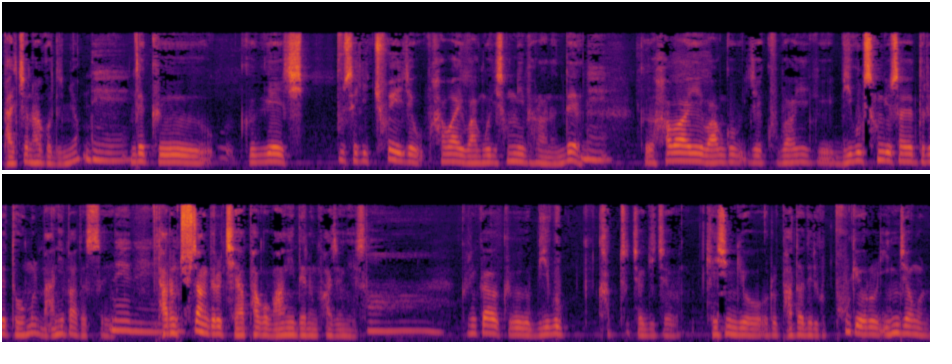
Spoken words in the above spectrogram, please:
발전하거든요. 네. 근데 그 그게 19세기 초에 이제 하와이 왕국이 성립을 하는데 네. 그 하와이 왕국 이제 국왕이 그 미국 선교사들의 도움을 많이 받았어요. 네네. 네. 다른 추장들을 제압하고 왕이 되는 과정에서. 아. 그러니까 그 미국 카투 저기 저 개신교를 받아들이고 포교를 인정을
